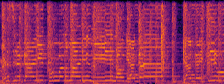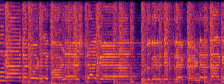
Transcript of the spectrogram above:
ಮೆಣಸಿನಕಾಯಿ ತುಂಬಲು ಮಾಡಿವಿ, ನಾವು ಗ್ಯಾಂಗ. ಗ್ಯಾಂಗ್ ಐತಿ ಊರಾಗ, ನೋಡಲೆ ಬಾಳ ಸ್ಟ್ರಾಂಗ್. ಹುಡುಗರು ನಿಂತ್ರ ಕಣದಾಗ.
